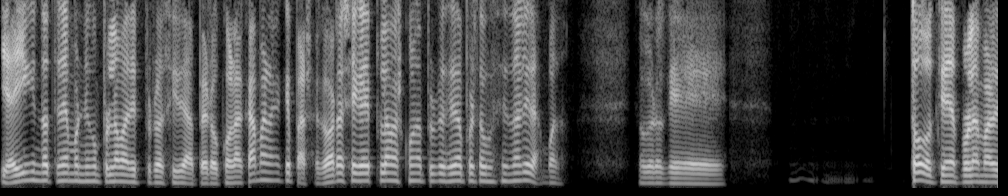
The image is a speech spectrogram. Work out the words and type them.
Y ahí no tenemos ningún problema de privacidad. Pero con la cámara, ¿qué pasa? ¿Que ahora sí que hay problemas con la privacidad por esta funcionalidad? Bueno, yo creo que todo tiene problemas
